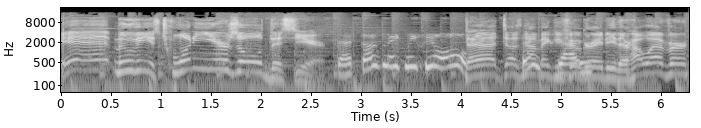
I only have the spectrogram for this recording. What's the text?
That movie is 20 years old this year. That does make me feel old. That does not make me feel great either. However,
